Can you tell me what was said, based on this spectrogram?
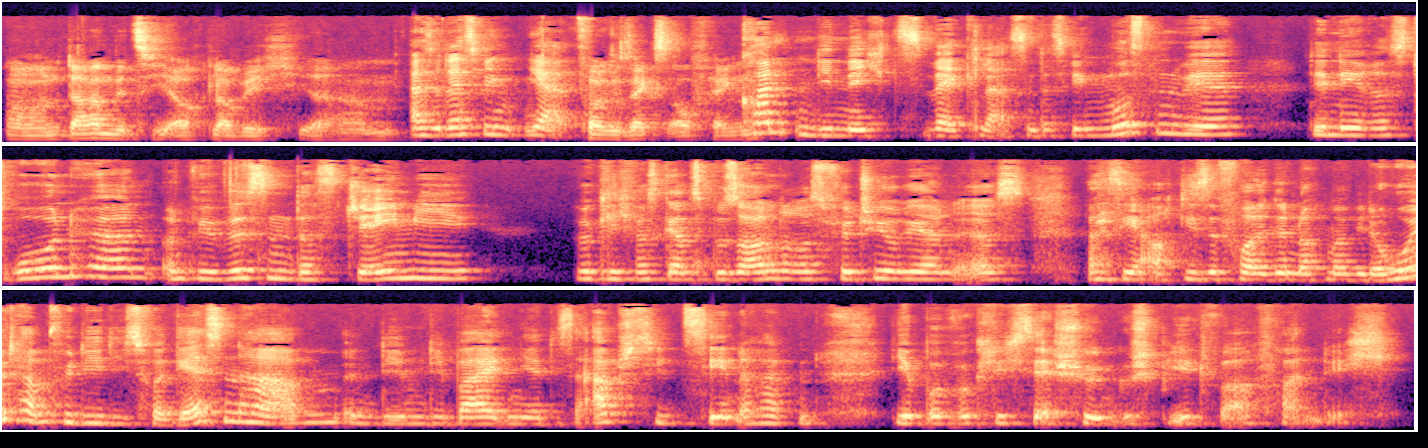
Und daran wird sich auch, glaube ich, ähm, Also deswegen, ja, Folge 6 aufhängen. konnten die nichts weglassen. Deswegen mussten wir Daenerys drohen hören und wir wissen, dass Jamie wirklich was ganz Besonderes für Tyrion ist, was sie ja auch diese Folge nochmal wiederholt haben, für die, die es vergessen haben, indem die beiden ja diese Abschiedsszene hatten, die aber wirklich sehr schön gespielt war, fand ich.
